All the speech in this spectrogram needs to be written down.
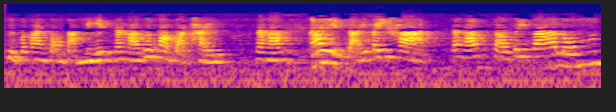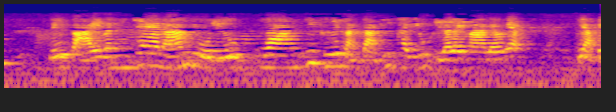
อยู่ประมาณสองสามเมตรนะคะ เพื่อความปลอดภัยนะคะถ้าเห็นสายไฟขาดนะคะเสาไฟฟ้าล้ม หรือสายมันแช่น้ำอยู่หรือวางที่พื้นหลังจากที่พายุหรืออะไรมาแล้วเนี่ย อย่าไป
